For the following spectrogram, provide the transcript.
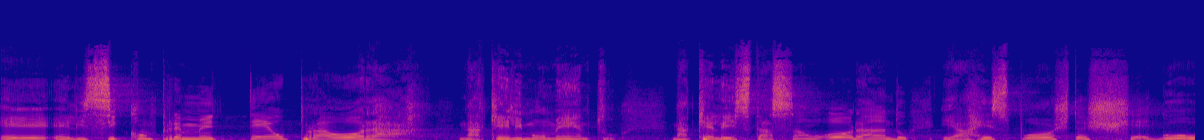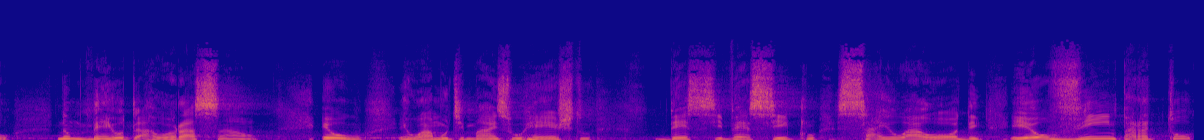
ele se comprometeu para orar naquele momento, naquela estação, orando, e a resposta chegou no meio da oração. Eu, eu amo demais o resto desse versículo, saiu a ordem, e eu vim para tu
